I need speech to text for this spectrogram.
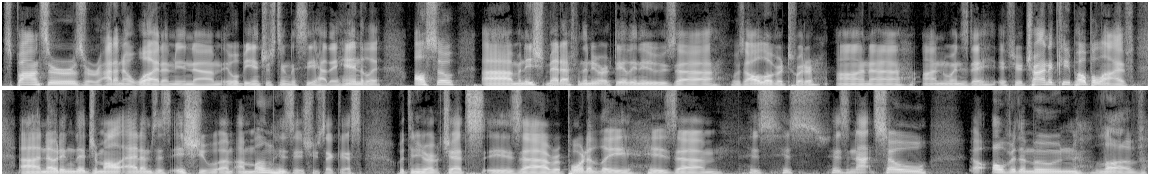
sponsors or I don't know what. I mean, um, it will be interesting to see how they handle it. Also, uh, Manish Mehta from the New York Daily News was all over Twitter on uh, on Wednesday. If you're trying to keep hope alive, uh, noting that Jamal Adams' issue, um, among his issues, I guess, with the New York Jets, is uh, reportedly his um, his his his not so over the moon love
